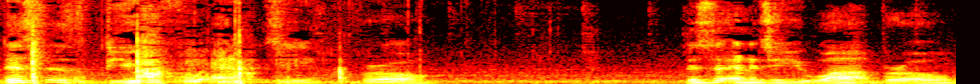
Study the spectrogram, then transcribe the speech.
this is beautiful energy, bro. This is the energy you want, bro.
